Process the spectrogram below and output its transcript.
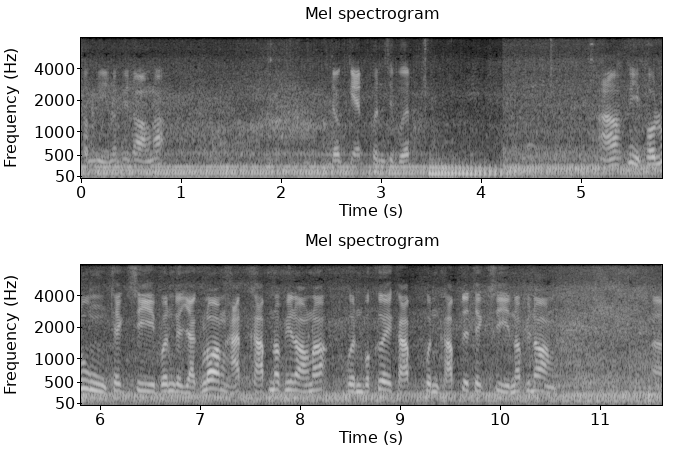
สำนีเนาะพี่น้องเนาะเดี๋ยว แก๊สเพิ่นสิเบิดเอานี่พอลุงแท็กซี่เพิ่นก็อยากลองหัดขับเนาะพี่น้องเนาะเพิ่นบ่เคยขับเพิ่นขับแต่แท็กซี่เนาะพี่น้องเอ่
